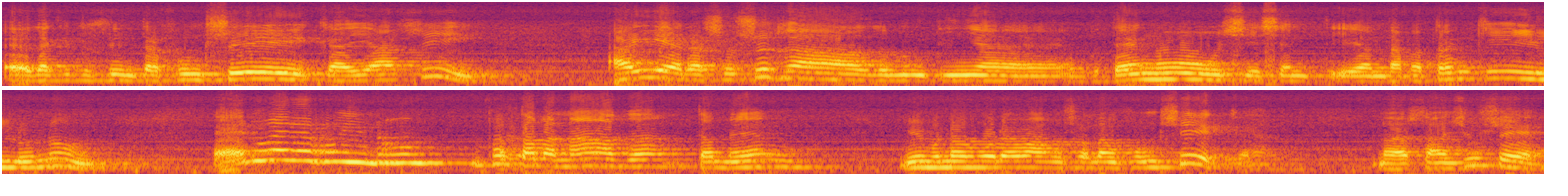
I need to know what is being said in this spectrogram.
É, daqui do centro a Fonseca e assim. Aí era sossegado, não tinha o que tem hoje, a gente andava tranquilo, não? Eh, é, não era ruim não, não faltava nada também. Mesmo nós morávamos lá em Fonseca, na São José.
